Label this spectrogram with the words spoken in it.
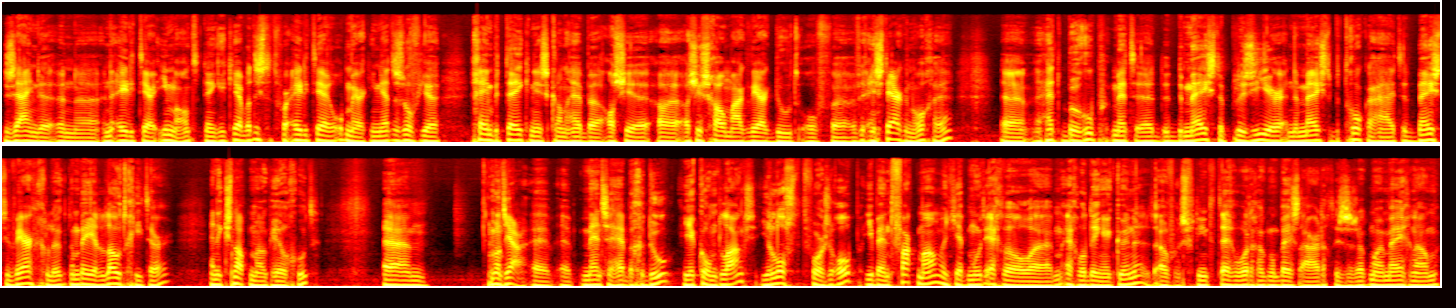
zijnde een, uh, een elitair iemand, denk ik, ja, wat is dat voor elitaire opmerking? Net alsof je geen betekenis kan hebben als je, uh, als je schoonmaakwerk doet. Of, uh, en sterker nog, hè, het beroep met de, de meeste plezier en de meeste betrokkenheid, het meeste werkgeluk, dan ben je loodgieter. En ik snap hem ook heel goed. Um, want ja, uh, uh, mensen hebben gedoe. Je komt langs, je lost het voor ze op. Je bent vakman, want je moet echt wel, uh, echt wel dingen kunnen. Het overigens verdient het tegenwoordig ook nog best aardig. Dus dat is ook mooi meegenomen.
